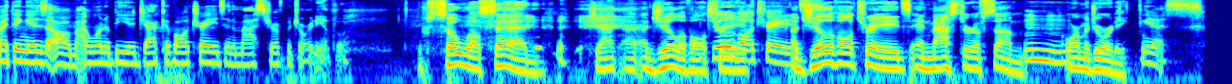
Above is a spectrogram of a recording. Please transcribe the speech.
My thing is, um, I want to be a jack of all trades and a master of majority of them. So well said, Jack. A, a Jill of all Jill trades. of all trades. A Jill of all trades and master of some Mm-hmm. or majority. Yes.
